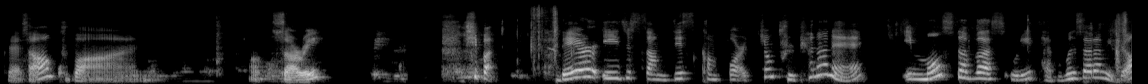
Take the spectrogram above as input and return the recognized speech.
그래서 9번. 어, sorry. 10번. There is some discomfort. 좀 불편하네. In most of us, 우리 대부분 사람이죠.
